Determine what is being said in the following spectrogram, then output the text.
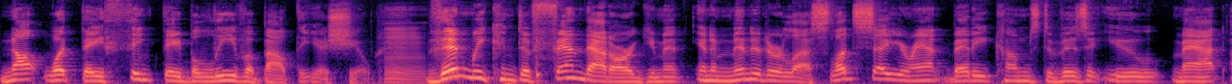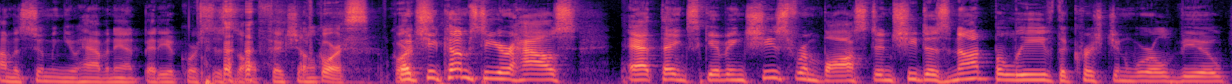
not what they think they believe about the issue. Mm. Then we can defend that argument in a minute or less. Let's say your Aunt Betty comes to visit you, Matt. I'm assuming you have an Aunt Betty. Of course, this is all fictional. of course. Of course. But she comes to your house at Thanksgiving. She's from Boston. She does not believe the Christian worldview.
